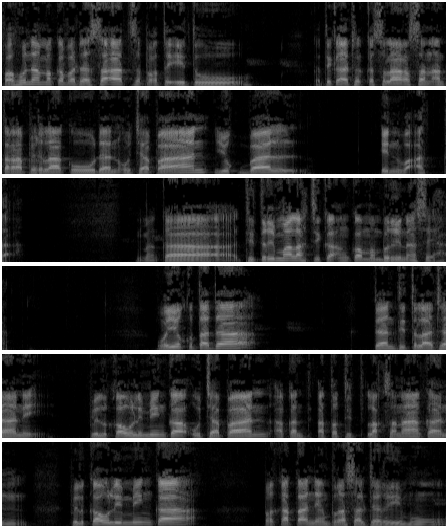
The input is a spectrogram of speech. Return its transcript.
Fahuna maka pada saat seperti itu, ketika ada keselarasan antara perilaku dan ucapan, yukbal in wa'atta. Maka diterimalah jika engkau memberi nasihat. Wa yuqtada dan diteladani bil qauli minka ucapan akan atau dilaksanakan bil qauli minka perkataan yang berasal darimu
